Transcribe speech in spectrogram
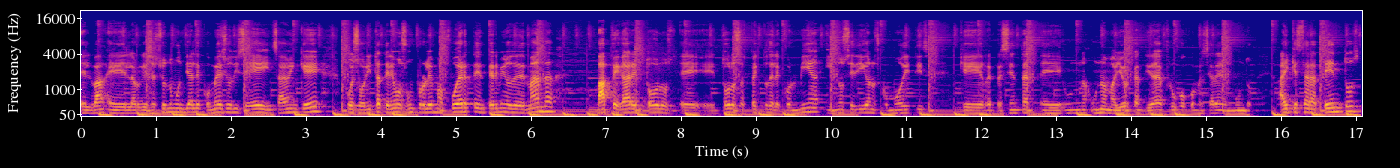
eh, la Organización Mundial de Comercio dice, hey, ¿saben qué? Pues ahorita tenemos un problema fuerte en términos de demanda, va a pegar en todos los, eh, todos los aspectos de la economía y no se digan los commodities que representan una, una, mayor cantidad de flujo comercial en el mundo. Hay que estar atentos,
